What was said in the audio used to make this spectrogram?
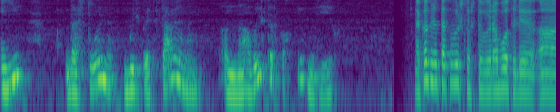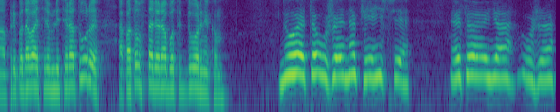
и достойно быть представленным на выставках и в музеях. А как же так вышло, что вы работали а, преподавателем литературы, а потом стали работать дворником? Ну, это уже на пенсии. Это я уже,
